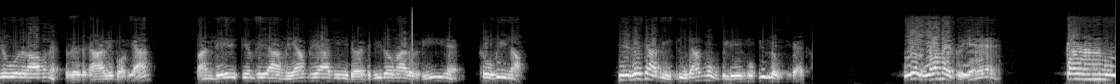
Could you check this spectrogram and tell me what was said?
ကြိုး၎င်းနဲ့ဆိုတဲ့စကားလေးပေါ့ဗျာဗန္ဒီရှင်ဖျားမယံဖျားတီးတော့တတိတော်မတို့ဒီနဲ့ဆိုပြီးနောက်ဒီလက်ချပြီးလူတန်းမှုကလေးကိုပြုလုပ်တဲ့အခါဒီလိုပြောမယ်ဆိုရင်ကံကို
